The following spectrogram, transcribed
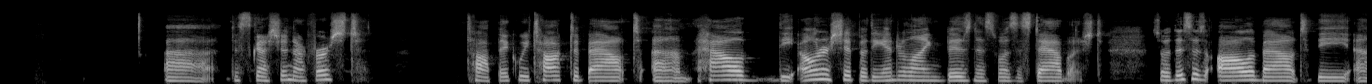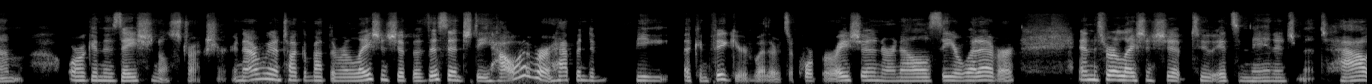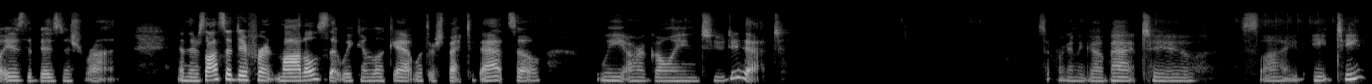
uh, discussion, our first topic, we talked about um, how the ownership of the underlying business was established. So, this is all about the um, organizational structure. And now we're going to talk about the relationship of this entity, however it happened to be configured, whether it's a corporation or an LLC or whatever, and this relationship to its management. How is the business run? And there's lots of different models that we can look at with respect to that. So we are going to do that. So we're going to go back to slide 18.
